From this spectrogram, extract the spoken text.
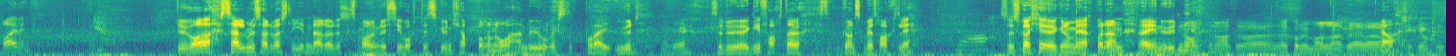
Bra, Eivind. Du var, selv om du sa du var sliten der ute, så sprang du 7-8 sekunder kjappere nå enn du gjorde på vei ut. Okay. Så du øker farta ganske betraktelig. Så du skal ikke øke noe mer på den veien ut nå. Jeg kom i mål, at jeg var Ja. skikkelig.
